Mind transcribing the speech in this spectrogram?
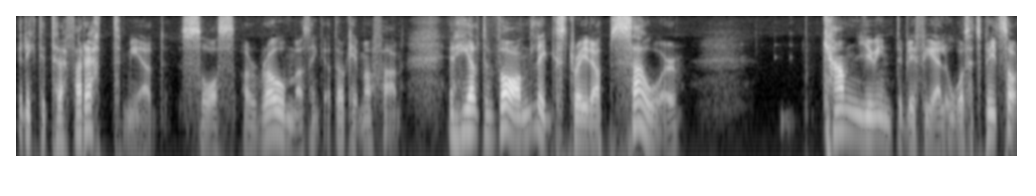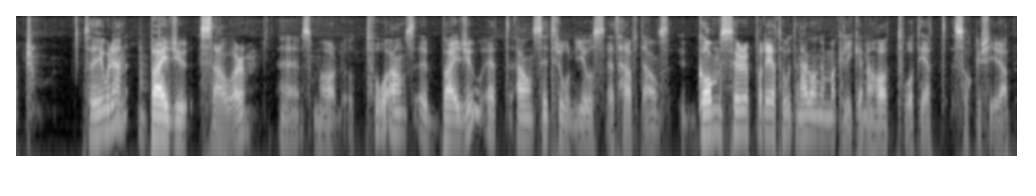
riktigt träffa rätt med Sauce Aroma. Så tänkte jag att okej, okay, men fan. En helt vanlig straight up sour kan ju inte bli fel oavsett spritsort. Så jag gjorde en Baiju Sour som har då två ounce eh, Baiju, ett ounce citronjuice, ett halvt ounce gomsyrup var det jag tog den här gången. Man kan lika gärna ha 2 till 1 sockersirap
